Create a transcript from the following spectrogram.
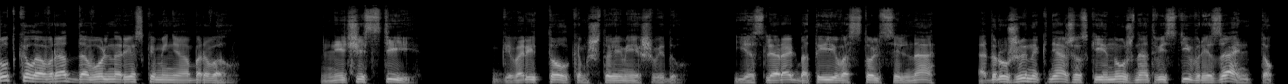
Тут Калаврат довольно резко меня оборвал. «Не чисти! Говори толком, что имеешь в виду. Если рать Батыева столь сильна, а дружины княжеские нужно отвести в Рязань, то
